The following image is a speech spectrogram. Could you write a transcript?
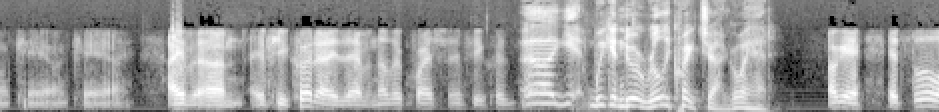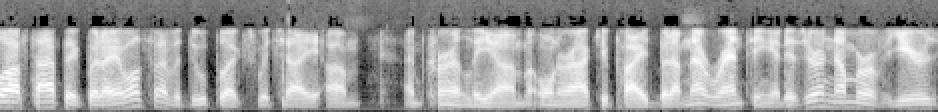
Okay, okay. I, I have, um, if you could, I have another question. If you could. uh, yeah, we can do it really quick. John, go ahead. Okay, it's a little off topic, but I also have a duplex which I um I'm currently um owner occupied, but I'm not renting it. Is there a number of years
